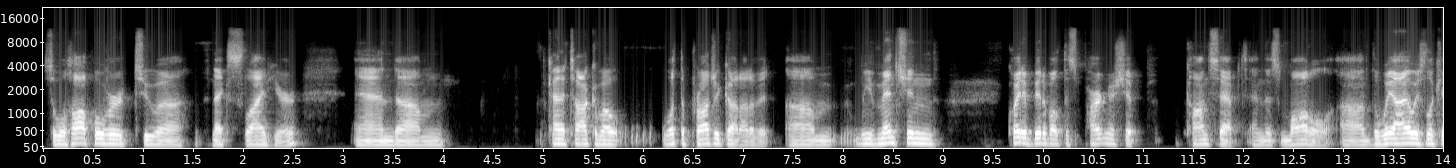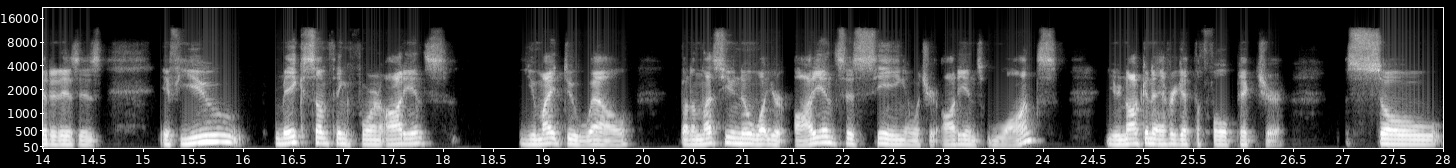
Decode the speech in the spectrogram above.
So we'll hop over to uh, the next slide here and um, kind of talk about what the project got out of it. Um, we've mentioned quite a bit about this partnership concept and this model. Uh, the way I always look at it is, is if you make something for an audience, you might do well, but unless you know what your audience is seeing and what your audience wants, you're not going to ever get the full picture. So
